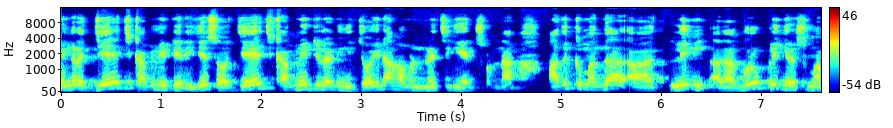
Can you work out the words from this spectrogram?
எங்களோட ஜேஹெச் கம்யூனிட்டி இருக்கு. ஸோ ஜேஹெச் கம்யூனிட்டியில நீங்க ஜாயின் ஆகணும்னு நினைச்சீங்கன்னு சொன்னா அதுக்கு வந்து லிங்க் அதாவது குரூப் லிங்க் சும்மா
